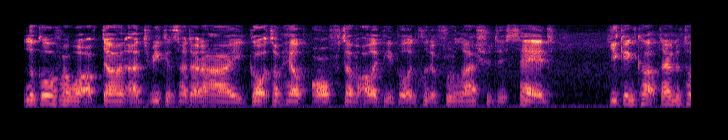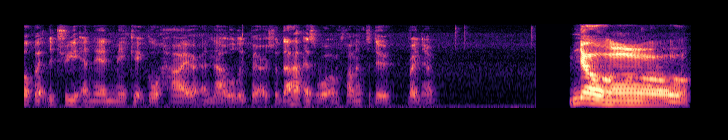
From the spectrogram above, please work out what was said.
look over what I've done and to reconsider. I got some help of some other people, including Frulash, who said you can cut down the top bit of the tree and then make it go higher and that will look better. So that is what I'm planning to do right now. No!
